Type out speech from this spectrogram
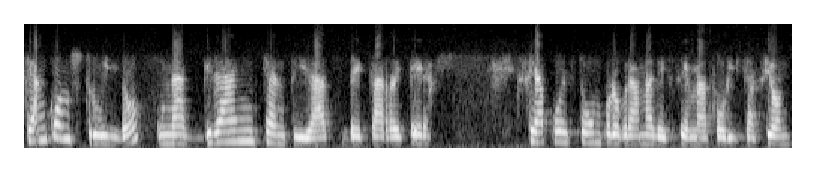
se han construido una gran cantidad de carreteras. Se ha puesto un programa de semaforización,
